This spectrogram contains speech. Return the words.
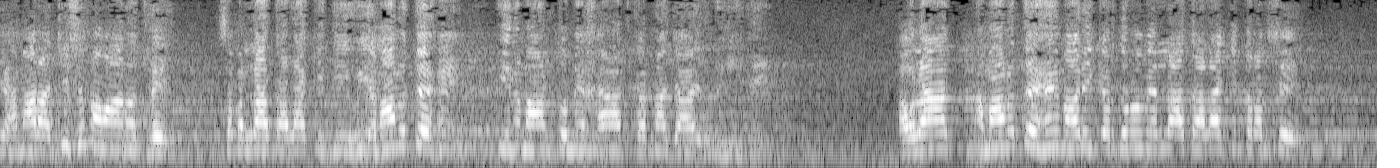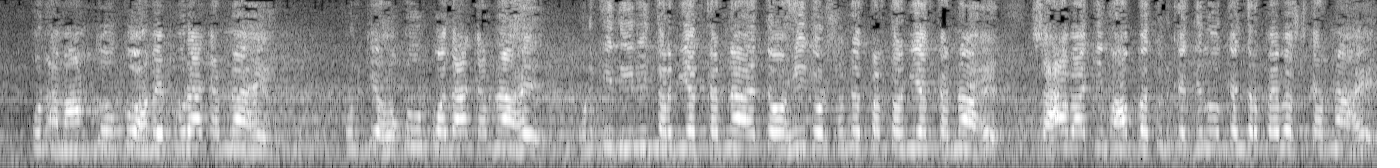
یہ ہمارا جسم امانت ہے۔ سب اللہ تعالیٰ کی دی ہوئی امانتیں ہیں۔ ان امانتوں میں خیانت کرنا جائز نہیں ہے۔ اولاد، امانتیں ہیں ہماری گردنوں میں اللہ تعالیٰ کی طرف سے۔ ان امانتوں کو ہمیں پورا کرنا ہے۔ ان کے حقوق کو ادا کرنا ہے۔ ان کی دینی تربیت کرنا ہے۔ توحید اور سنت پر تربیت کرنا ہے۔ صحابہ کی محبت ان کے دلوں کے اندر پیوست کرنا ہے۔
